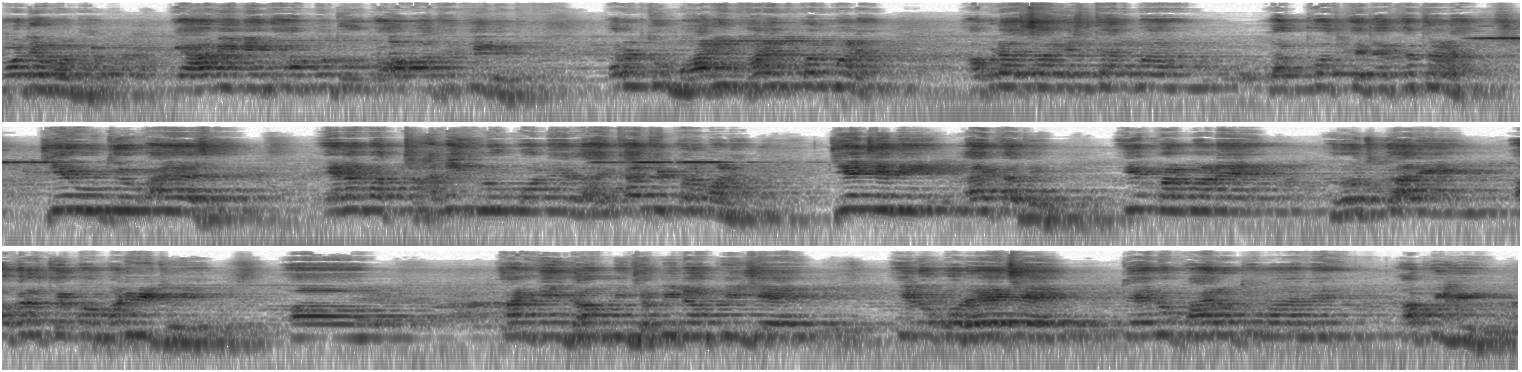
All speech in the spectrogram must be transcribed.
મોટે મોટે કે આવીને કે આ બધું, આ વાત હકીકત. પરંતુ મારી ફરજ પ્રમાણે અબડાસા વિસ્તારમાં લખપત કે નખત્રાણા જે ઉદ્યોગ આવ્યા છે, એનામાં સ્થાનિક લોકોને લાયકાતી પ્રમાણે જે જેની લાયકાતી એ પ્રમાણે રોજગારી અગ્રત્યમાં મળવી જોઈએ. કારણ કે ગામની જમીન આપી છે, એ લોકો રહે છે, તો એનું પ્રાયોરિટીમાં એને આપી જોઈએ.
